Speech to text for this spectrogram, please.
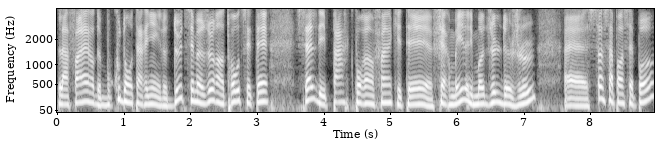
l'affaire de beaucoup d'Ontariens. Deux de ces mesures, entre autres, c'était celle des parcs pour enfants qui étaient fermés, là, les modules de jeu. Euh, ça, ça passait pas.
